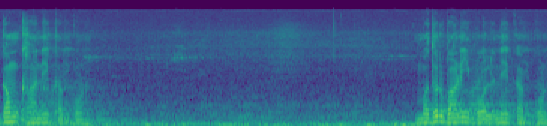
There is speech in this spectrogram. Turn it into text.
गम खाने का गुण। मधुर वाणी बोलने का गुण,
